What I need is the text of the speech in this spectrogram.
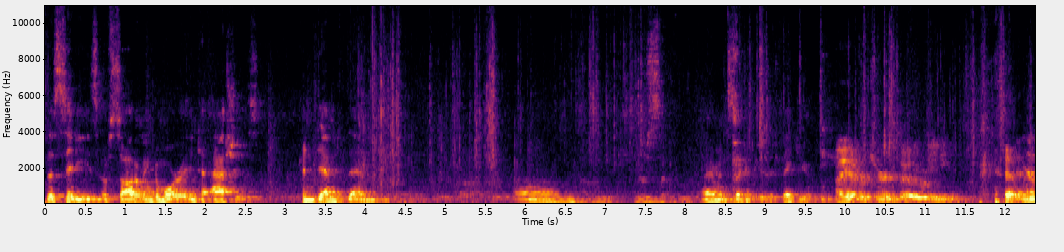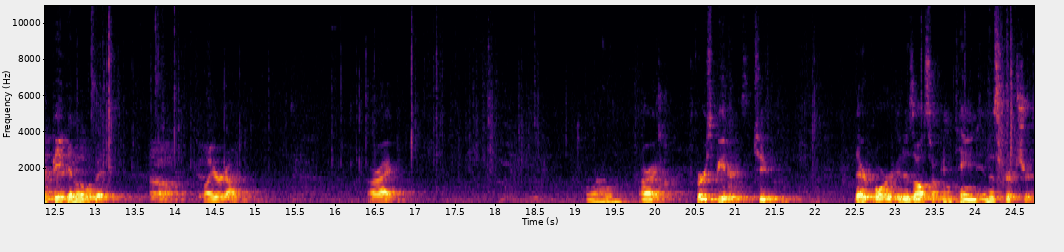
the cities of Sodom and Gomorrah into ashes, condemned them. Um, I am in Second Peter. Thank you. I have returned, Tyler, what do you need? we were peeking a little bit Oh, while you were gone. All right. Um, all right. First Peter 2. Therefore, it is also contained in the scripture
